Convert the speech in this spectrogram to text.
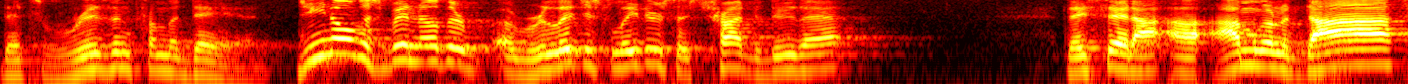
that's risen from the dead. Do you know there's been other uh, religious leaders that's tried to do that? They said, I, am going to die,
